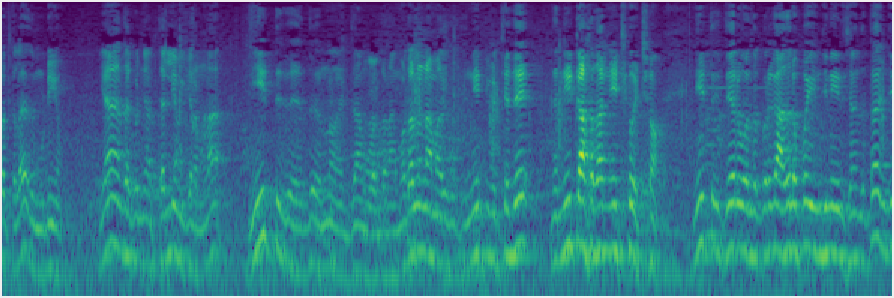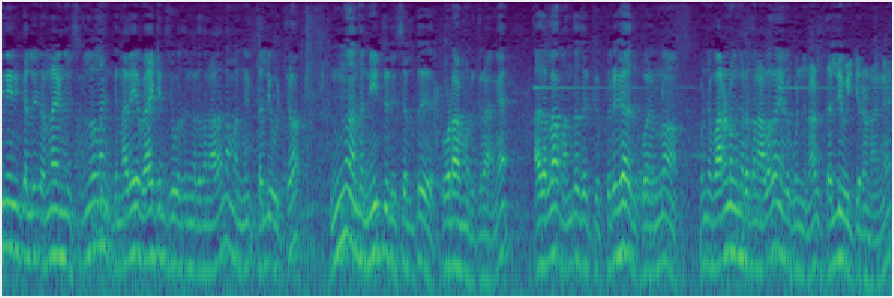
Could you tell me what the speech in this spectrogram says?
பத்தில் அது முடியும். ஏன் அதை கொஞ்சம் தள்ளி வைக்கிறோம்னா நீட்டுக்கு வந்து இன்னும் எக்ஸாம் வரல நாங்கள் முதல்ல நாம் அதுக்கு நீட்டி வச்சது இந்த நீட்டாக தான் நீட்டி வச்சோம். நீட்டுக்கு தேர்வு வந்த பிறகு அதில் போய் இன்ஜினியரிங் சேர்ந்துட்டா இன்ஜினியரிங் கல்லூரி அண்ணா யூனிவர்சிட்டிலலாம் இங்கே நிறைய வேகன்சி வருதுங்கிறதுனால நம்ம நீட் தள்ளி வச்சோம். இன்னும் அந்த நீட்டு ரிசல்ட்டு போடாமல் இருக்கிறாங்க. அதெல்லாம் வந்ததுக்கு பிறகு அது இன்னும் கொஞ்சம் வரணுங்கிறதுனால தான் இதை கொஞ்சம் நாள் தள்ளி வைக்கிறோம் நாங்கள்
